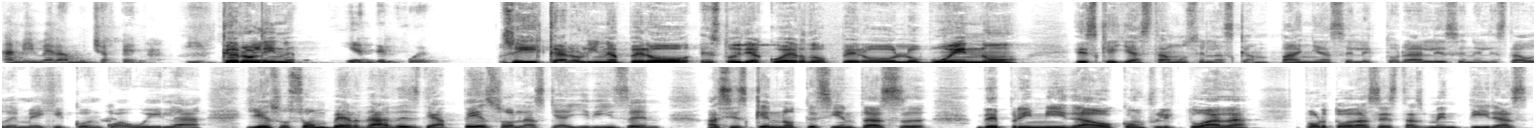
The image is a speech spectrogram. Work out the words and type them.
a mí me da mucha pena. Carolina. del fuego. Sí, Carolina, pero estoy de acuerdo, pero lo bueno es que ya estamos en las campañas electorales en el Estado de México, en Coahuila, y eso son verdades de apeso las que allí dicen. Así es que no te sientas eh, deprimida o conflictuada por todas estas mentiras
